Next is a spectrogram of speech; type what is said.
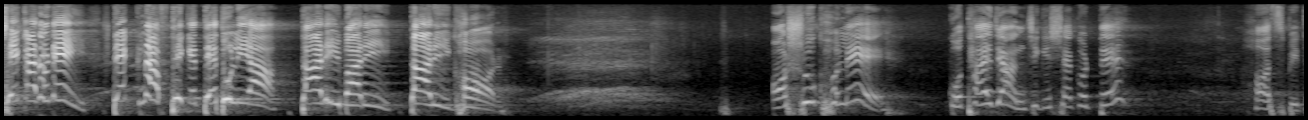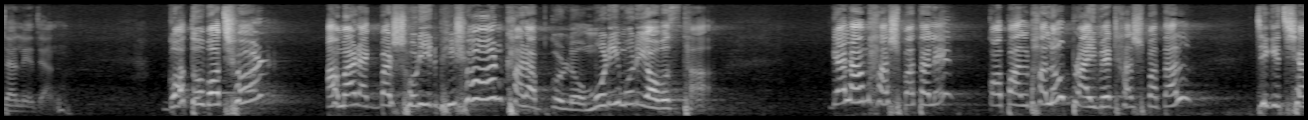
সে কারণেই টেকনাফ থেকে তেতুলিয়া তারই বাড়ি, তারই ঘর। অসুখ হলে কোথায় যান চিকিৎসা করতে? হসপিটালে যান। গত বছর আমার একবার শরীর ভীষণ খারাপ করল, মরি মরি অবস্থা। গেলাম হাসপাতালে, কপাল ভালো প্রাইভেট হাসপাতাল। চিকিৎসা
